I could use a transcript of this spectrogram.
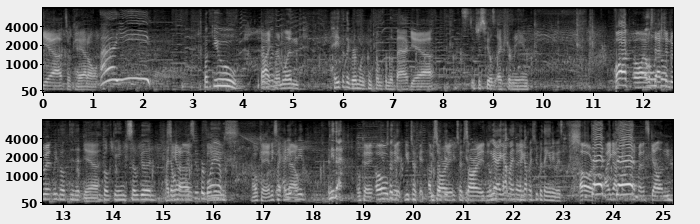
yeah, it's okay. I don't. Aye. Fuck you. Gremlin. Gremlin. Hate that the gremlin can come from the back. Yeah. It's- it just feels extra mean. Fuck! Oh, I oh, almost we dashed both- into it. We both did it. Yeah. We both gamed so good. I don't You have my super blam. phase? Okay, any Wait, I second need, now. I need, I need that. okay. You Oh, took okay. it. You took it. I'm You took sorry. It, you took I'm it. sorry, I Okay, I got my, to I got my super thing anyways. Oh, dead, I got dead. hit by the skeleton.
